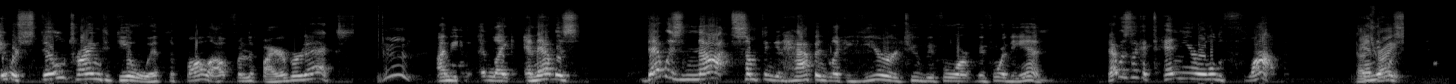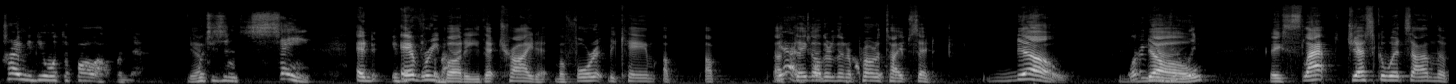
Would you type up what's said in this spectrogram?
they were still trying to deal with the fallout from the Firebird X. Yeah. I mean, like, and that was that was not something that happened like a year or two before before the end. That was like a ten year old flop, That's and they were still trying to deal with the fallout from that, Yeah. which is insane. And you think about it. everybody that tried it before it became a a, a Yeah, thing totally. other than a prototype said, no, What are you no. doing? They slapped Juszkiewicz on the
